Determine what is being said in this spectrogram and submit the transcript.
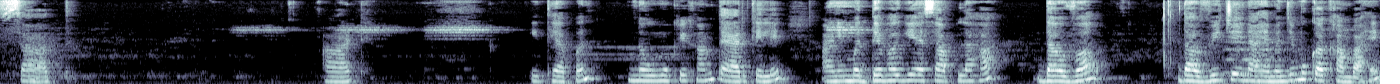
सात आठ. इथे आपण नऊ मुखे खांब तयार केले आणि मध्यभागी असा आपला हा दहावा दहावी चेन आहे म्हणजे मुका खांब आहे.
